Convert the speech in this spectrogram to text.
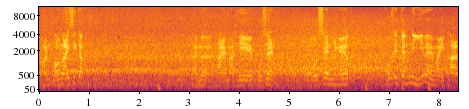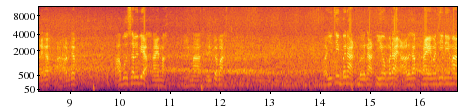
บอลของไลซิครับไลเมอร์ให้มาที่ปูเซนโอเซนยังไงครับโอเซนจะหนีไหมไม่ผ่านแล้วครับเอาละครับปาโบซาลเบียให้มาหนีมาคืนกลับมาบอลอยู่ที่เบอร์นาร์ดเบอร์นาร์ดยิงออกมาได้เอาแล้วครับให้มาที่เนย์มา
